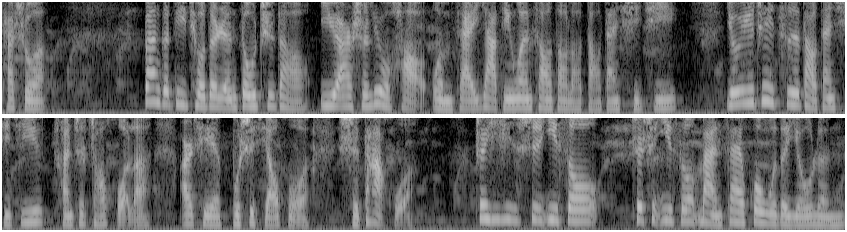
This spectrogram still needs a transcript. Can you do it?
他说：“半个地球的人都知道，一月二十六号我们在亚丁湾遭到了导弹袭击。”由于这次导弹袭击，船只着火了，而且不是小火，是大火。这一是一艘，这是一艘满载货物的游轮。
